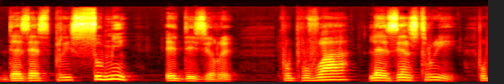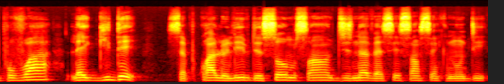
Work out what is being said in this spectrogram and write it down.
des esprits soumis et désireux pour pouvoir les instruire, pour pouvoir les guider. C'est pourquoi le livre de Psaume 119, verset 105 nous dit,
